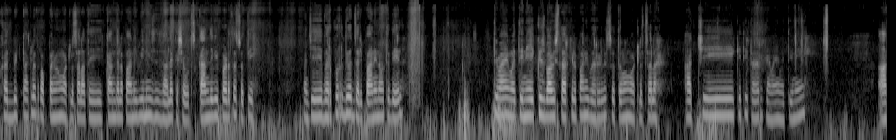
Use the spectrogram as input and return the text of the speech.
खत बीट टाकलं तर पप्पाने मग म्हटलं चला ते कांद्याला पाणी बी नाही झालं का शेवटचं? कांदे बी पडतच होते. म्हणजे भरपूर दिवस झाले पाणी नव्हतं देईल. ते माझ्या मतीने एकवीस बावीस तारखेला पाणी भरलेलंच होतं. मग म्हटलं चला आजची किती तारीख आहे माझ्या मतीने? आज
